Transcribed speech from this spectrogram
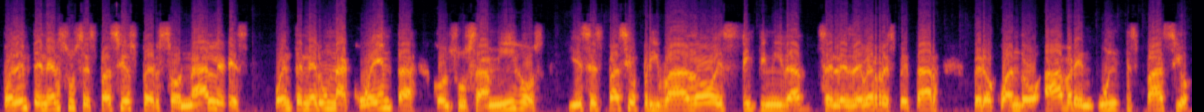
Pueden tener sus espacios personales, pueden tener una cuenta con sus amigos y ese espacio privado, esa intimidad se les debe respetar. Pero cuando abren un espacio,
